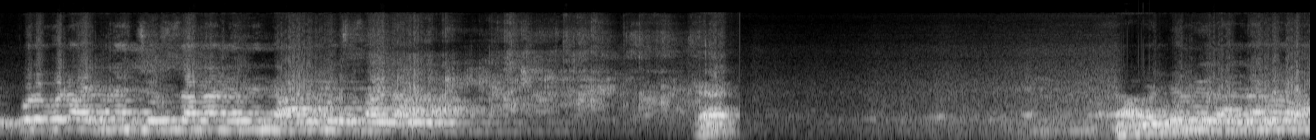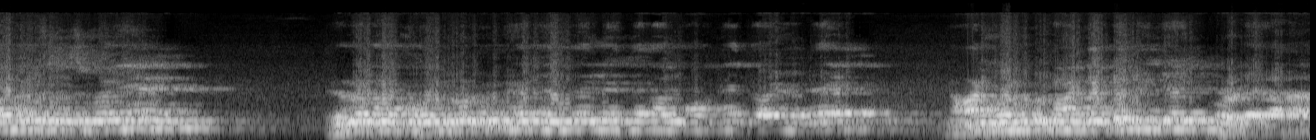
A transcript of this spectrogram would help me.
ఇప్పుడు కూడా అట్లా చూస్తానని నేను ఆలోచిస్తాను కాబట్టి మీరు అందరూ ఆలోచించుకొని ఏదో నా కొడుకు నేను ఎమ్మెల్యే నా కొడుకే అంటే నా కొడుకు నాకంటే నిజాయితీపడు కదా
